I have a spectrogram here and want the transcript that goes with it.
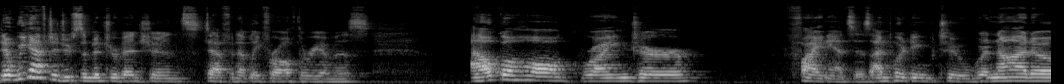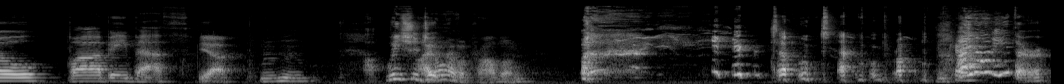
No, we have to do some interventions definitely for all three of us. Alcohol, Grindr, finances. I'm putting to Renato, Bobby, Beth. Yeah. Mm-hmm. We should I do. don't have a problem. you don't have a problem. I don't either.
